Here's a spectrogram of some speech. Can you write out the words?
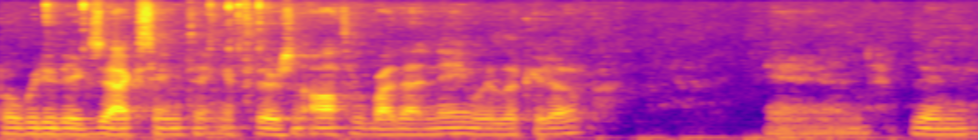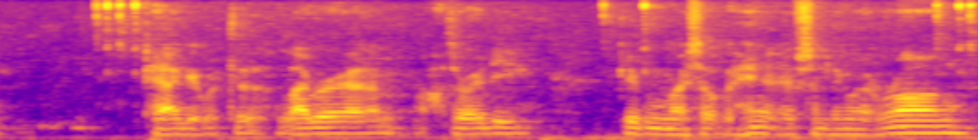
But we do the exact same thing. If there's an author by that name, we look it up and then tag it with the library item, author ID, giving myself a hint if something went wrong,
